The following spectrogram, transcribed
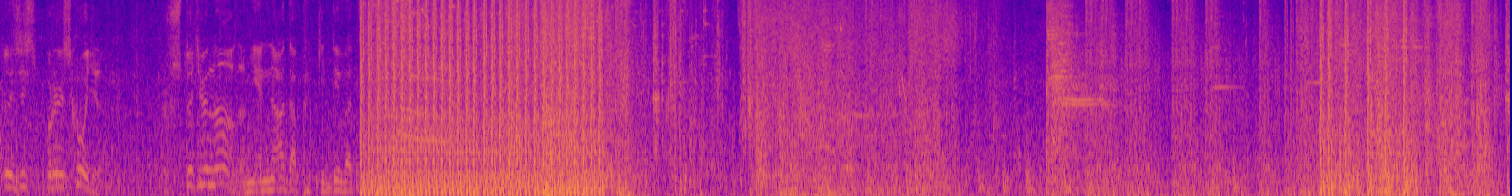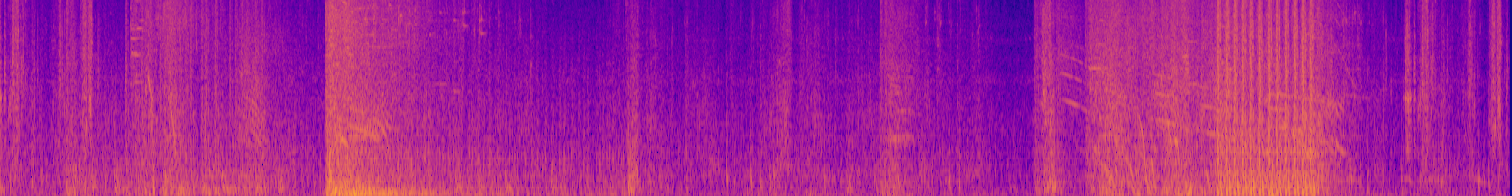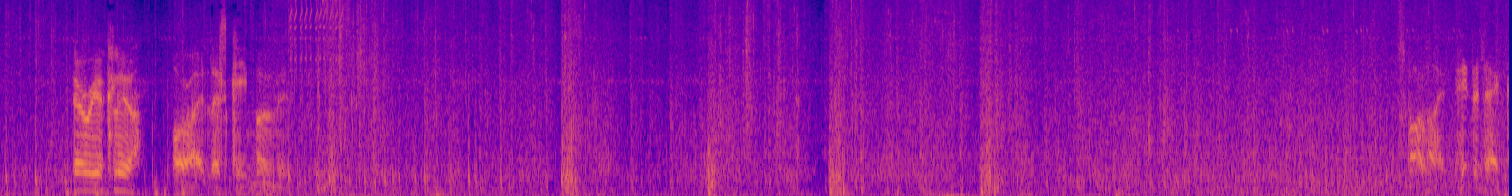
Что здесь происходит? Что тебе надо? Не надо прикидываться. Area clear. All right, let's keep moving. Spotlight, hit the deck.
